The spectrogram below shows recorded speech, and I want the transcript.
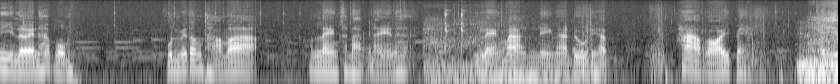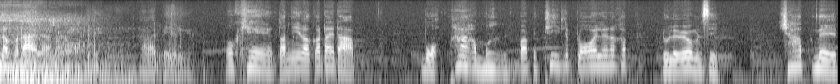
นี่เลยนะครับผม คุณไม่ต้องถามว่ามันแรงขนาดไหนนะฮะคือแรงมากนั่นเองนะฮะดูดิครับ508แค่นี้เราก็ได้แล้วนะ 508เองอะโอเค ตอนนี้เราก็ได้ดาบบวก50,000มาเป็นที่เรียบร้อยแล้วนะครับ ดูเลเวลมันสิชาร์ปเนต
